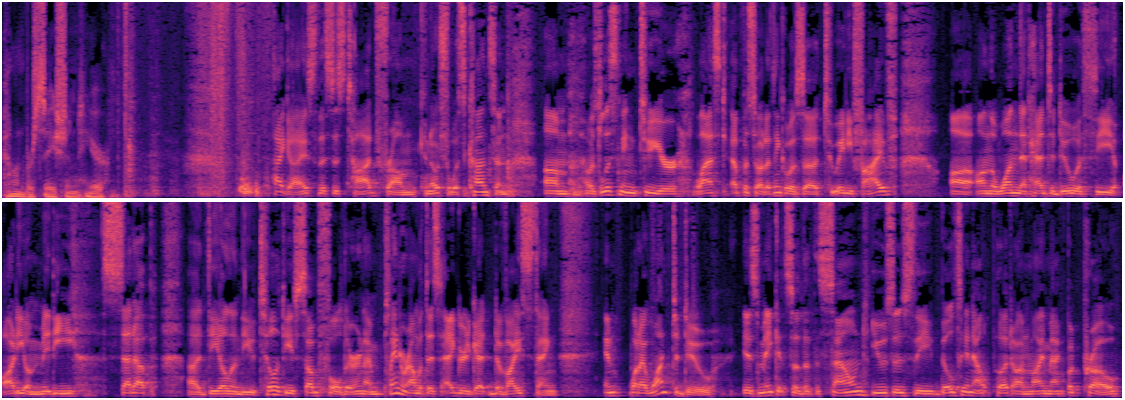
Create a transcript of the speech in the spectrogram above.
conversation here. Hi, guys. This is Todd from Kenosha, Wisconsin. Um, I was listening to your last episode. I think it was uh, 285 uh, on the one that had to do with the audio MIDI setup uh, deal in the utilities subfolder. And I'm playing around with this aggregate device thing. And what I want to do is make it so that the sound uses the built in output on my MacBook Pro,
